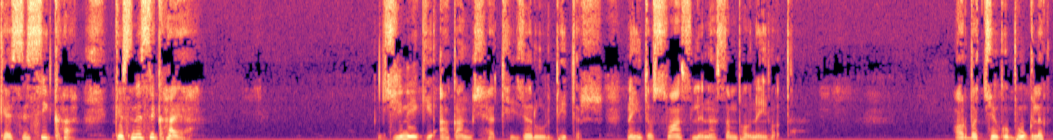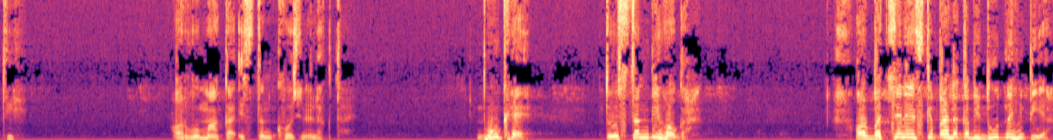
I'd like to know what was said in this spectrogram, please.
कैसे सीखा? किसने सिखाया? जीने की आकांक्षा थी ज़रूर भीतर, नहीं तो श्वास लेना संभव नहीं होता। और बच्चे को भूख लगती और वो माँ का स्तन खोजने लगता है। भूख है तो स्तन भी होगा। और बच्चे ने इसके पहले कभी दूध नहीं पिया।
